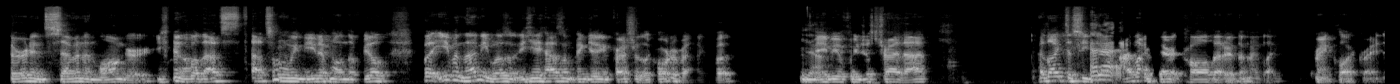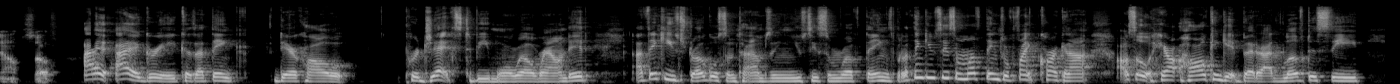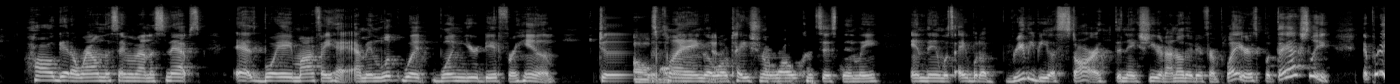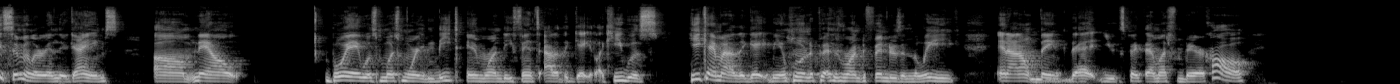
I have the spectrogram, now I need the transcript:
third and seven and longer. You know, that's that's when we need him on the field. But even then, he wasn't. He hasn't been getting pressure to the quarterback. But no. maybe if we just try that, I'd like to see. I, I, like Derick Hall better than I like Frank Clark right now. So I I agree because I think Derick Hall projects to be more well rounded. I think he struggles sometimes and you see some rough things, but I think you see some rough things with Frank Clark. And I also, Hall can get better. I'd love to see Hall get around the same amount of snaps as Boye Mafe had. I mean, look what one year did for him. Just oh, playing a yeah. rotational role consistently and then was able to really be a star the next year. And I know they're different players, but they actually they're pretty similar in their games. Um, now, Boye was much more elite in run defense out of the gate. Like he was he came out of the gate being one of the best run defenders in the league. And I don't mm-hmm. think that you expect that much from Derick Hall.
